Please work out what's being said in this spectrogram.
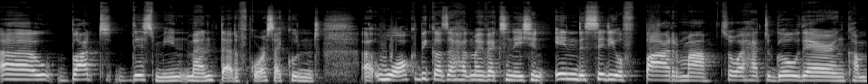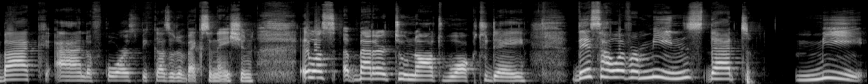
Uh, but this mean, meant that, of course, I couldn't uh, walk because I had my vaccination in the city of Parma. So I had to go there and come back. And of course, because of the vaccination, it was better to not walk today. This, however, means that me.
